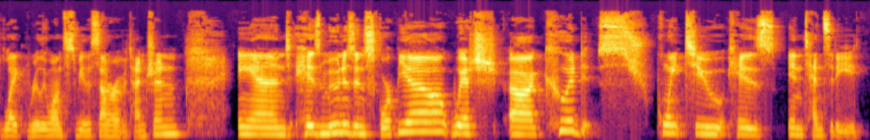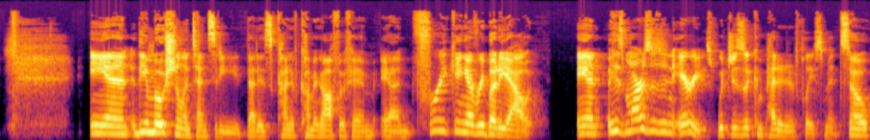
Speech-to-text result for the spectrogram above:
like really wants to be the center of attention. and his moon is in Scorpio, which uh, could point to his intensity and the emotional intensity that is kind of coming off of him and freaking everybody out. And his Mars is in Aries, which is a competitive placement. So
